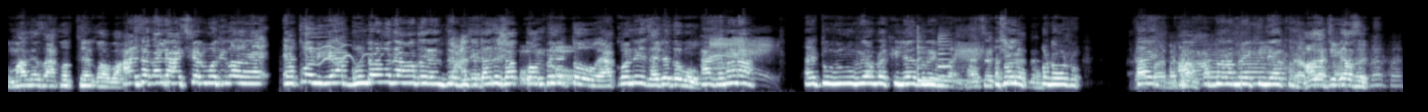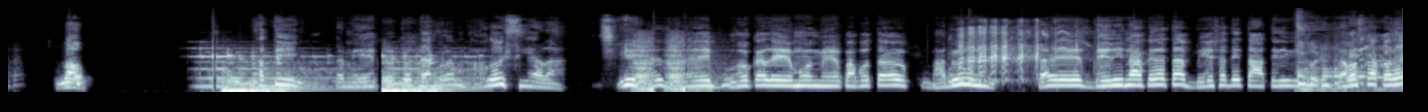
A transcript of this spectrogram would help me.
তোমাকে যা করতে করবা। আচ্ছা তাহলে আজকের মধ্যে এখন এক ঘণ্টার মধ্যে আমাদের এনতে- সব কমপ্লিট তো। এখনই ছেড়ে দেবো। আচ্ছা না না। মুভি আমরা ক্লিয়ার করে আচ্ছা, চলো আপনারা মেয়ে ক্লিয়ার করে আচ্ছা ঠিক আছে। মেয়েটা তো দেখলাম ভালো সিয়ারা। এই বুড়ো এমন মেয়ে পাবো তা ভাবিও নি দেরি না করে তা বিয়ে সাথে তাড়াতাড়ি ব্যবস্থা করে।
